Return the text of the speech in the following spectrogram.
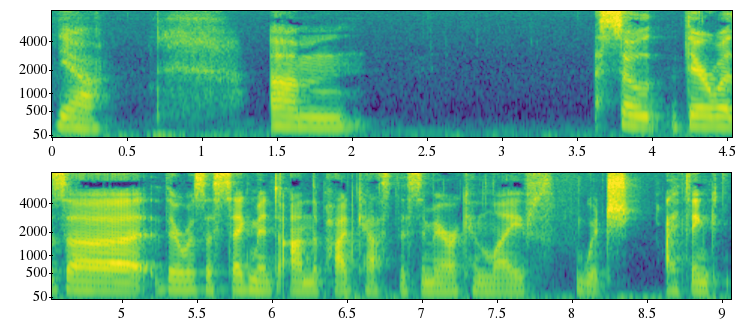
Yeah. Um, so there was a there was a segment on the podcast This American Life, which I think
